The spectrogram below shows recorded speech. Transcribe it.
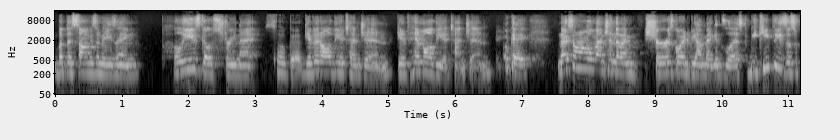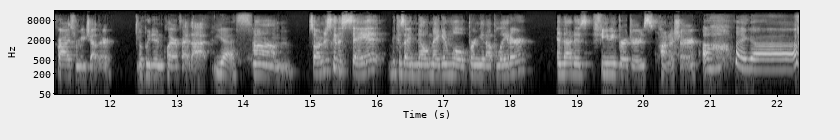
but this song is amazing. Please go stream it. So good. Give it all the attention. Give him all the attention. Okay. Next honorable mention that I'm sure is going to be on Megan's list. We keep these a surprise from each other. If we didn't clarify that. Yes. Um, so I'm just going to say it because I know Megan will bring it up later. And that is Phoebe Bridgers' Punisher. Oh my god.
